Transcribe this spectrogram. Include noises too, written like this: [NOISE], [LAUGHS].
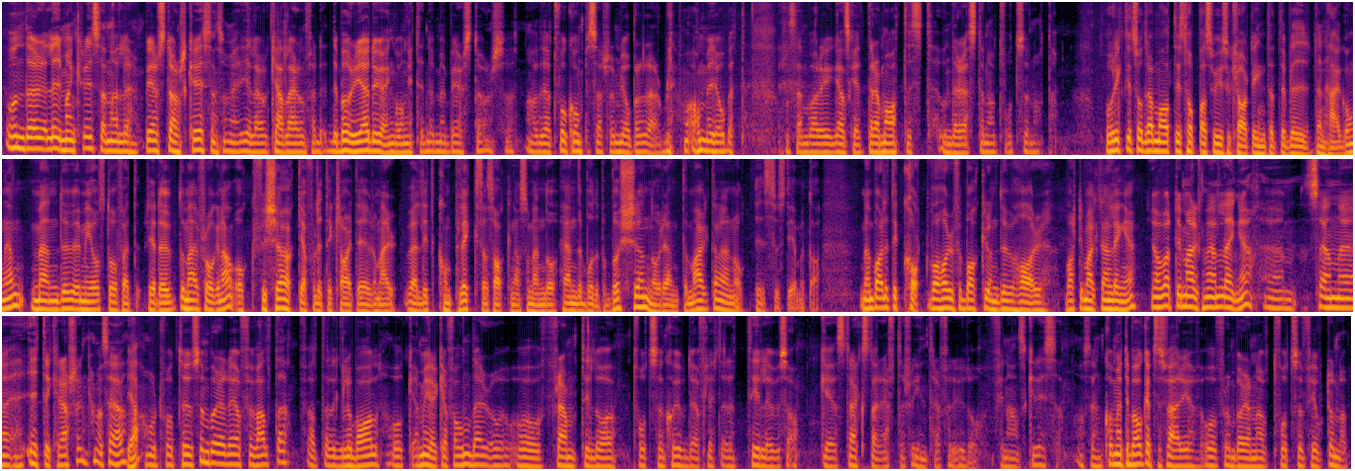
under Lehman-krisen eller Bear Stearns-krisen som jag gillar att kalla den för. Det började ju en gång i tiden med Bear Stearns. Så jag hade två kompisar som jobbade där och [LAUGHS] blev av med jobbet. Och sen var det ganska dramatiskt under resten av 2008. Och riktigt så dramatiskt hoppas vi såklart inte att det blir den här gången. Men du är med oss då för att reda ut de här frågorna och försöka få lite klarhet i de här väldigt komplexa sakerna som ändå händer både på börsen och räntemarknaden och i systemet. Då. Men bara lite kort, vad har du för bakgrund? Du har varit i marknaden länge? Jag har varit i marknaden länge. Ehm, sen eh, IT-kraschen kan man säga. Ja. År 2000 började jag förvalta. Förvaltade global och Amerikafonder och, och fram till då 2007 då jag flyttade till USA. Och strax därefter så inträffade ju då finanskrisen. Och sen kom jag tillbaka till Sverige och från början av 2014 då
